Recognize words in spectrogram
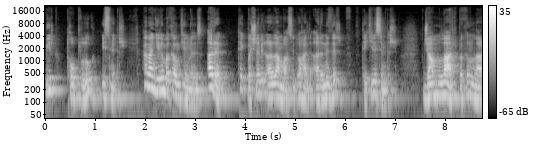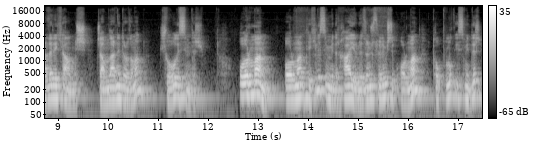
Bir topluluk ismidir. Hemen gelin bakalım kelimelerimiz. Arı tek başına bir arıdan bahsediyor. O halde arı nedir? Tekil isimdir. Camlar bakın larlar eki almış. Camlar nedir o zaman? Çoğul isimdir. Orman Orman tekil isim midir? Hayır. Biraz önce söylemiştik. Orman topluluk ismidir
